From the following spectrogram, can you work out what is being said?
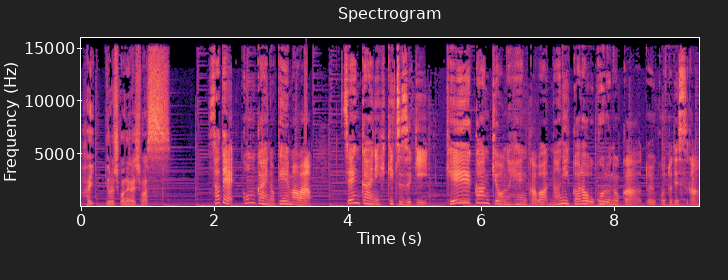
はい、よろしくお願いします。さて今回のテーマは前回に引き続き経営環境の変化は何から起こるのかということですが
